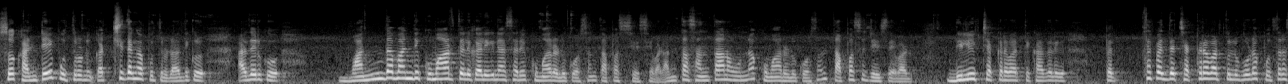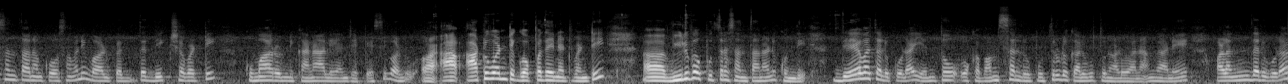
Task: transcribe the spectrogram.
సో కంటే పుత్రుడు ఖచ్చితంగా పుత్రుడు. అది అదరుకు వంద మంది కుమార్తెలు కలిగినా సరే కుమారుడు కోసం తపస్సు చేసేవాడు. అంత సంతానం ఉన్న కుమారుడు కోసం తపస్సు చేసేవాడు. దిలీప్ చక్రవర్తి కథలు పెద్ద పెద్ద చక్రవర్తులు కూడా పుత్ర సంతానం కోసమని వాళ్ళు పెద్ద దీక్ష బట్టి కుమారుడిని కనాలి అని చెప్పేసి వాళ్ళు అటువంటి గొప్పదైనటువంటి విలువ పుత్ర సంతానానికి ఉంది దేవతలు కూడా ఎంతో ఒక వంశంలో పుత్రుడు కలుగుతున్నాడు అనగానే వాళ్ళందరూ కూడా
